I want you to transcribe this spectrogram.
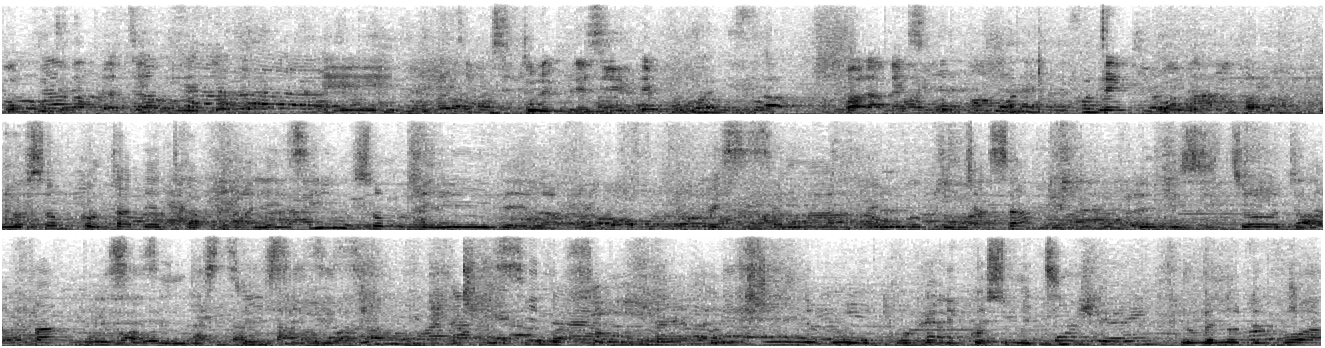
Congo démocratique. Et tout le plaisir est pour nous. Voilà, merci beaucoup. Thank you. Nous sommes contents d'être en Malaisie. Nous sommes venus de l'Afrique, précisément Congo-Kinshasa. Nous visitons Dinafar, ses industries, ses usines. Ici, nous sommes à l'usine où on produit les cosmétiques. Nous venons de voir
